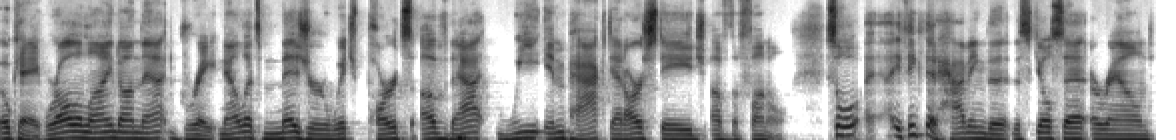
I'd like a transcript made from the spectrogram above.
okay, we're all aligned on that. Great. Now let's measure which parts of that we impact at our stage of the funnel. So I think that having the the skill set around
